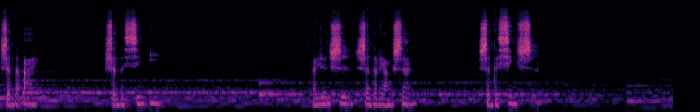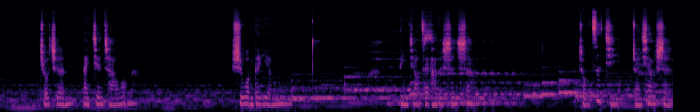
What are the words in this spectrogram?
神的爱、神的心意，来认识神的良善、神的信实。求神来鉴察我们。使我们的眼目定焦在他的身上，从自己转向神，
